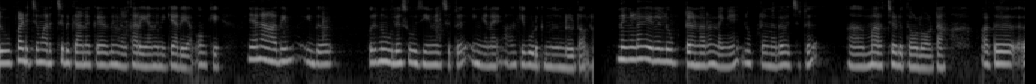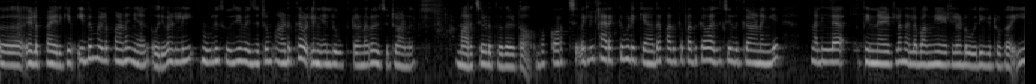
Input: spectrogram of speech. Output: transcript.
ലൂപ്പ് അടിച്ച് മറിച്ചെടുക്കാനൊക്കെ നിങ്ങൾക്കറിയാമെന്ന് എനിക്കറിയാം. ഓക്കെ ഞാൻ ആദ്യം ഇത് ഒരു നൂലും സൂചിയും വെച്ചിട്ട് ഇങ്ങനെ ആക്കി കൊടുക്കുന്നുണ്ട് കേട്ടോ. നിങ്ങളുടെ കയ്യിൽ ലൂപ്പ് ടേണർ ഉണ്ടെങ്കിൽ ലൂപ്പ് ടേണർ വെച്ചിട്ട് മറിച്ചെടുത്തോളൂ കേട്ടോ. അത് എളുപ്പമായിരിക്കും ഇതും എളുപ്പമാണ് ഞാൻ ഒരു വള്ളി നൂൽ സൂചി വെച്ചിട്ടും അടുത്ത വള്ളി ഞാൻ ലൂപ്പ് ടേണർ വെച്ചിട്ടുമാണ് മറിച്ചെടുത്തത് കേട്ടോ. അപ്പോൾ കുറച്ച് വലിയ തരക്ക് പിടിക്കാതെ പതുക്കെ പതുക്കെ വലിച്ചെടുക്കുകയാണെങ്കിൽ നല്ല തിന്നായിട്ടുള്ള നല്ല ഭംഗിയായിട്ടുള്ള ഡോരി കിട്ടും കേട്ടോ. ഈ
